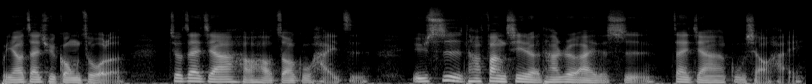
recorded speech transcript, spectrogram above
不要再去工作了，就在家好好照顾孩子。于是她放弃了她热爱的事，在家顾小孩，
